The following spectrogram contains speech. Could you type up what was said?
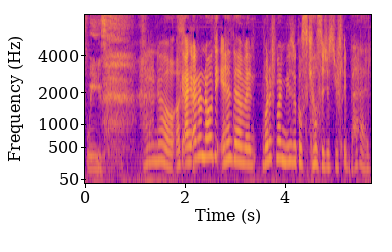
Please. I don't know. Okay, I, I don't know the anthem, and what if my musical skills are just really bad?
